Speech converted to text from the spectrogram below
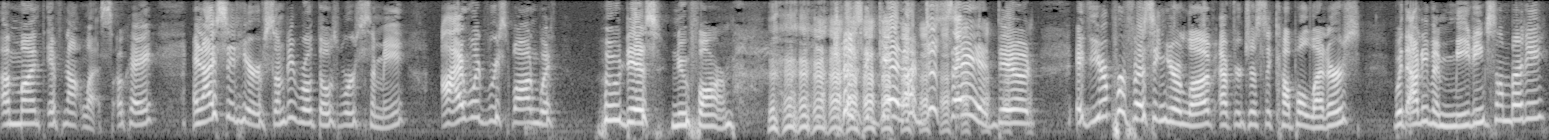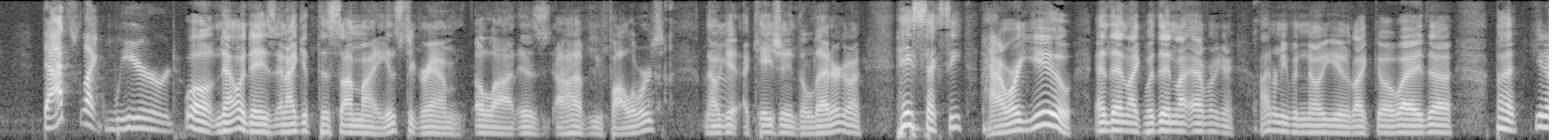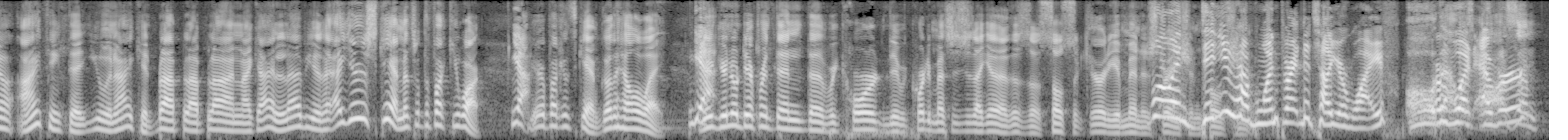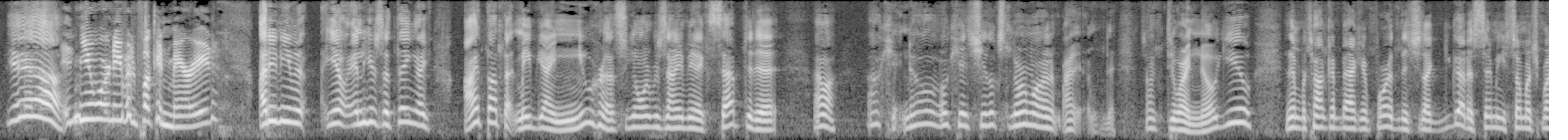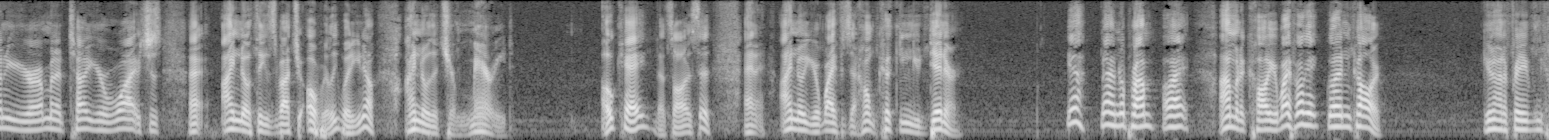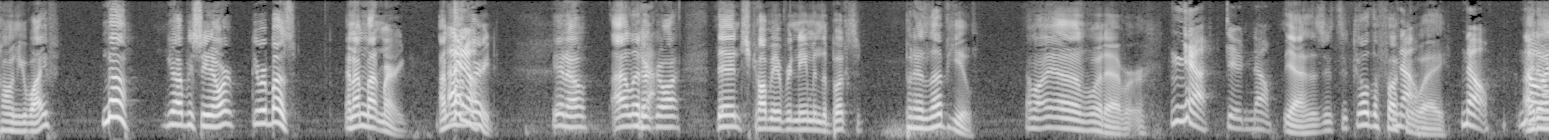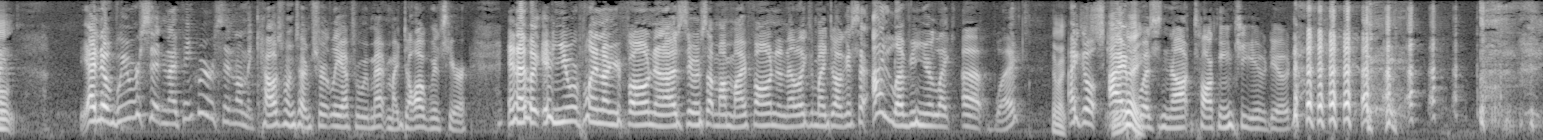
a month, if not less. Okay, and I sit here. If somebody wrote those words to me, I would respond with, "Who dis new farm?" Because again, I'm just saying, dude. If you're professing your love after just a couple letters without even meeting somebody, that's like weird. Well, nowadays, and I get this on my Instagram a lot, is I'll have new followers. And I'll mm. get occasionally the letter going, "Hey, sexy, how are you?" And then, like within like every, I don't even know you. Like, go away. The, but you know, I think that you and I could blah blah blah, and like I love you. Like, you're a scam. That's what the fuck you are. Yeah. you're a fucking scam. Go the hell away. Yeah. you're, you're no different than the record the recorded messages I get. Oh, this is a Social Security Administration. Well, and did you bullshit. have one threaten to tell your wife oh or that was whatever? awesome. Yeah, And you weren't even fucking married. I didn't even, you know, and here's the thing, like, I thought that maybe I knew her. That's the only reason I even accepted it. I'm like, okay, no, okay, she looks normal. I, so do I know you? And then we're talking back and forth, and then she's like, you got to send me so much money, or I'm going to tell your wife. She's, I, I know things about you. Oh, really? What do you know? I know that you're married. Okay, that's all I said. And I know your wife is at home cooking you dinner. Yeah, no, no problem. All right, I'm going to call your wife. Okay, go ahead and call her. You're not afraid of me calling your wife? No, you obviously know her. Give her a buzz. And I'm not married. I'm not married. You know, I let Yeah. her go on. Then she called me every name in the books, but I love you. I'm like, eh, whatever. Yeah, dude, no. Yeah, it's, it's, go the fuck no. away. No. No. I don't. I know we were sitting. I think we were sitting on the couch one time shortly after we met. And my dog was here, and I look, and you were playing on your phone, and I was doing something on my phone, and I looked at my dog and said, "I love you." And you're like, "Uh, what?" Like, I go, "I me." was not talking to you, dude."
